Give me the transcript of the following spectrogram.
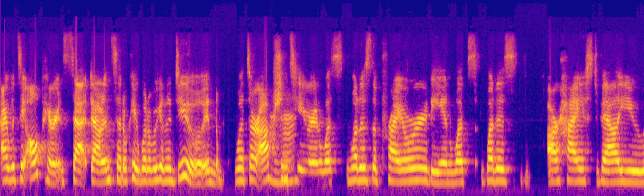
I would say all parents sat down and said, "Okay, what are we going to do? And what's our options here? And what's what is the priority? And what's what is our highest value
